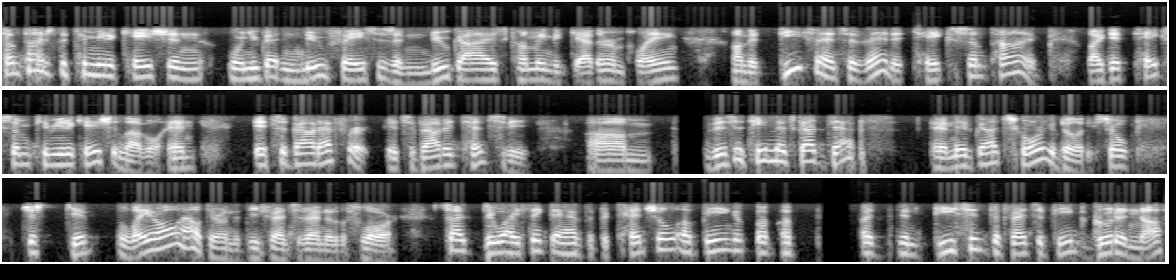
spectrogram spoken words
sometimes the communication when you get new faces and new guys coming together and playing on the defensive end, it takes some time, like it takes some communication level, and it's about effort, it's about intensity. Um, this is a team that's got depth and they've got scoring ability. So just give lay it all out there on the defensive end of the floor. So do I think they have the potential of being a, a, a, a decent defensive team, good enough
